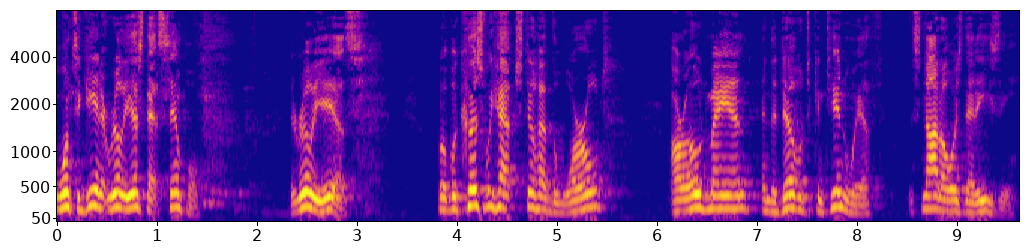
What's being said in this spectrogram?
Once again, it really is that simple. It really is. But because we have, still have the world, our old man, and the devil to contend with, it's not always that easy.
